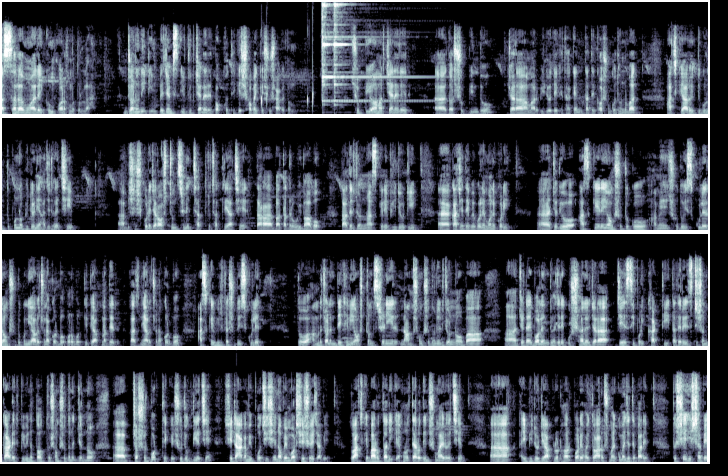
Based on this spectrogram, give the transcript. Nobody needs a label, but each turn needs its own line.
আসসালামু আলাইকুম ওরহমতুল্লাহ জননী টিম প্রেজেন্টস ইউটিউব চ্যানেলের পক্ষ থেকে সবাইকে সুস্বাগতম। সুপ্রিয় আমার চ্যানেলের দর্শকবৃন্দ, যারা আমার ভিডিও দেখে থাকেন, তাদেরকে অসংখ্য ধন্যবাদ। আজকে আরও একটি গুরুত্বপূর্ণ ভিডিও নিয়ে হাজির হয়েছি। বিশেষ করে যারা অষ্টম শ্রেণির ছাত্রছাত্রী আছে, তারা বা তাদের অভিভাবক, তাদের জন্য আজকের এই ভিডিওটি কাজে দেবে বলে মনে করি। যদিও আজকের এই অংশটুকু আমি শুধু স্কুলের অংশটুকু নিয়ে আলোচনা করব, পরবর্তীতে আপনাদের কাজ নিয়ে আলোচনা করব। আজকের ভিডিওটা শুধু স্কুলের। তো আমরা চলেন দেখে নিই, অষ্টম শ্রেণির নাম সংশোধনের জন্য বা যেটাই বলেন দু হাজার একুশ সালের যারা জেএসসি পরীক্ষার্থী, তাদের রেজিস্ট্রেশন কার্ডের বিভিন্ন তথ্য সংশোধনের জন্য যশোর বোর্ড থেকে সুযোগ দিয়েছে। সেটা আগামী পঁচিশে নভেম্বর শেষ হয়ে যাবে। তো আজকে বারো তারিখ এখনও তেরো দিন সময় রয়েছে। এই ভিডিওটি আপলোড হওয়ার পরে হয়তো আরও সময় কমে যেতে পারে। তো সেই হিসাবে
